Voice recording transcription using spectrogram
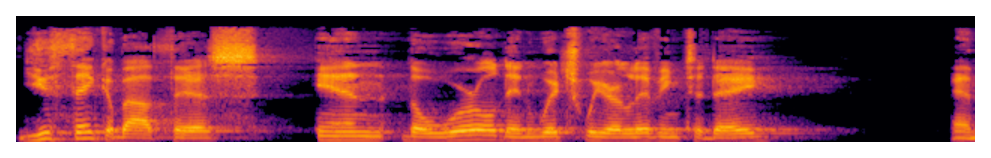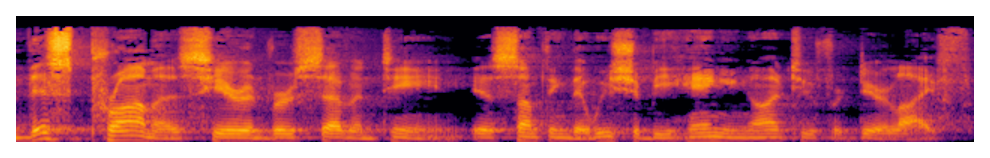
you think about this in the world in which we are living today. And this promise here in verse 17 is something that we should be hanging on to for dear life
